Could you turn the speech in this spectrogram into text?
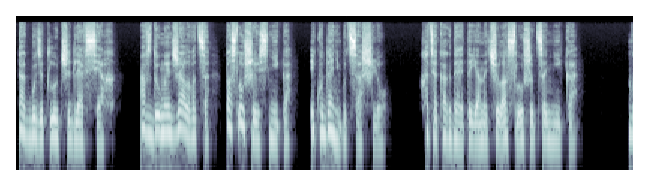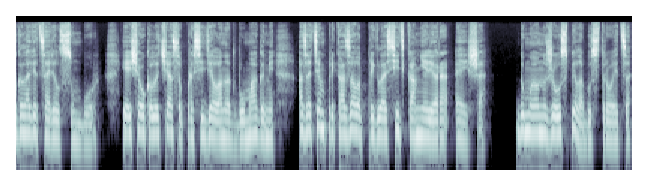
Так будет лучше для всех. А вздумает жаловаться, послушаюсь Ника и куда-нибудь сошлю. Хотя когда это я начала слушаться Ника? В голове царил сумбур. Я еще около часа просидела над бумагами, а затем приказала пригласить ко мне Лера Эйша. Думаю, он уже успел обустроиться,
